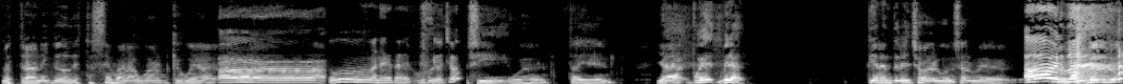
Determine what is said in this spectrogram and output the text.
nuestra anécdota de esta semana, weón. Qué weá. Ah, Uh, anécdota del 18. Sí, weón, está bien. Ya, pues, mira, tienen derecho a avergonzarme. ah, ¿verdad?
